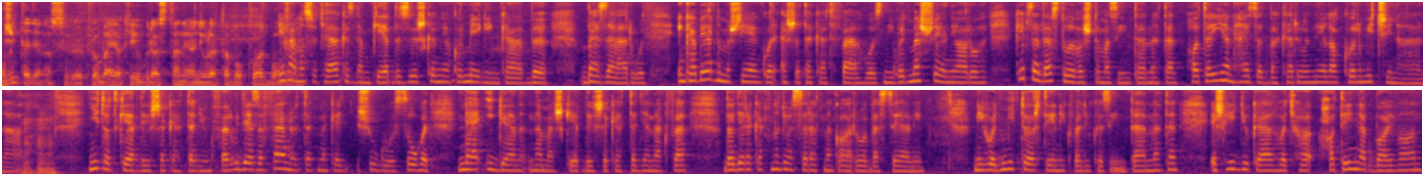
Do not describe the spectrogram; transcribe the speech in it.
és akkor mit tegyen a szülő? Próbálja kiugrasztani a nyulat a bokorból? Nyilván az, hogyha elkezdem kérdezősködni, akkor még inkább bezárul. Inkább érdemes ilyenkor eseteket felhozni, vagy mesélni arról, hogy képzeld, ezt olvastam az interneten. Ha te ilyen helyzetbe kerülnél, akkor mit csinálnál? Uh-huh. Nyitott kérdéseket tegyünk fel. Ugye ez a felnőtteknek egy sugó szó, hogy ne igen, nemes kérdéseket tegyenek fel, de a gyerekek nagyon szeretnek arról beszélni, mi, hogy mi történik velük az interneten, és higgyük el, hogy ha, ha tényleg baj van,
